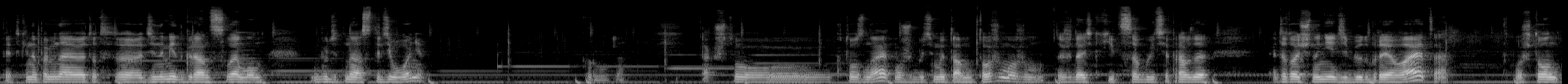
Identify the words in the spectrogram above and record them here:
Опять-таки напоминаю, этот э, Динамит Гранд Слэм, он будет на стадионе. Круто. Так что, кто знает, может быть, мы там тоже можем ожидать какие-то события. Правда, это точно не дебют Брэя Вайта, потому что он,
